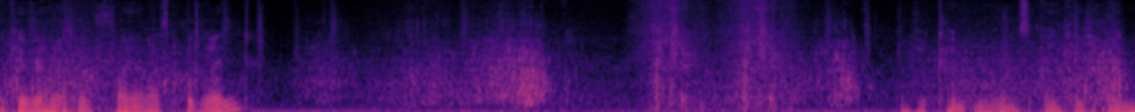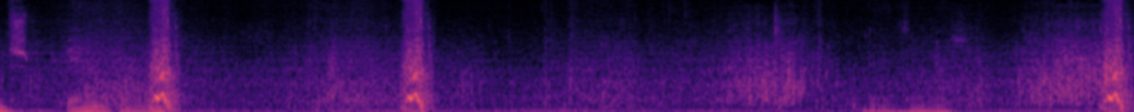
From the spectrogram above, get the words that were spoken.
okay, wir haben erstmal ein Feuer, was brennt. Uns eigentlich einen Speer bauen. Nee, so nicht.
